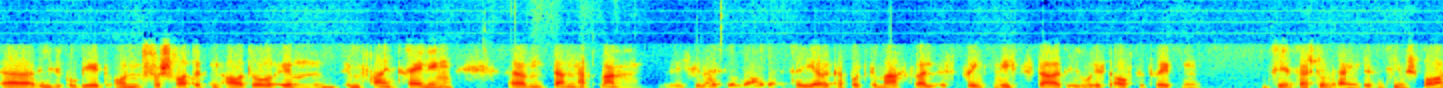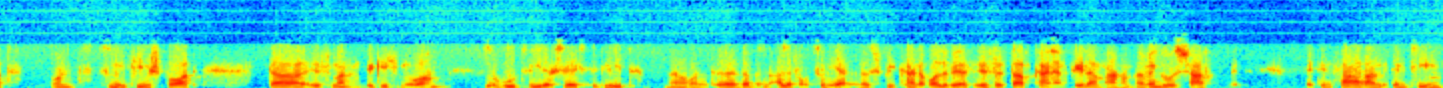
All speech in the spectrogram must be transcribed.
äh, Risiko geht und verschrottet ein Auto im, im freien Training, ähm, dann hat man sich vielleicht sogar seine Karriere kaputt gemacht, weil es bringt nichts, da als Egoist aufzutreten. Ein 24-Stunden-Rennen ist ein Teamsport und zu einem Teamsport, da ist man wirklich nur so gut wie das schwächste Glied. Ja, und äh, da müssen alle funktionieren. Es spielt keine Rolle, wer es ist. Es darf keiner einen Fehler machen. Und wenn du es schaffst, mit, mit den Fahrern, mit dem Team,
